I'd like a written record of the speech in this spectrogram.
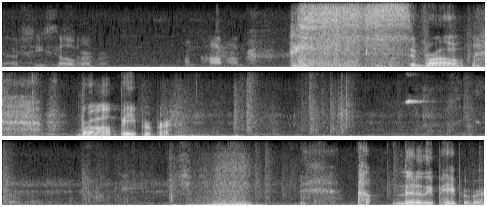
Yeah, she's silver. I'm copper, bro. bro. Bro, I'm paper, bro. Literally paper, bro.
